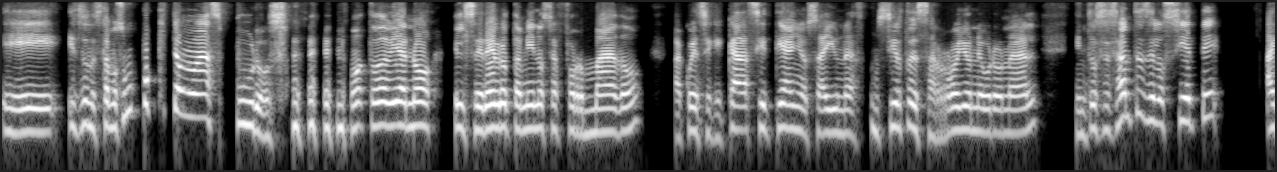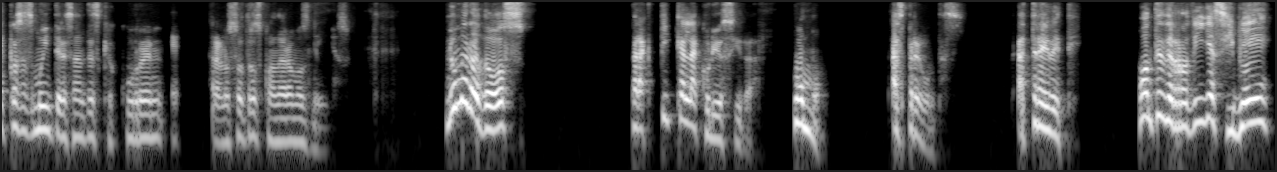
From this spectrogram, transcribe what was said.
Eh, es donde estamos un poquito más puros, ¿no? Todavía no, el cerebro también no se ha formado. Acuérdense que cada siete años hay un cierto desarrollo neuronal. Entonces, antes de los siete, hay cosas muy interesantes que ocurren eh, para nosotros cuando éramos niños. Número dos, practica la curiosidad. ¿Cómo? Haz preguntas. Atrévete. Ponte de rodillas y ve.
